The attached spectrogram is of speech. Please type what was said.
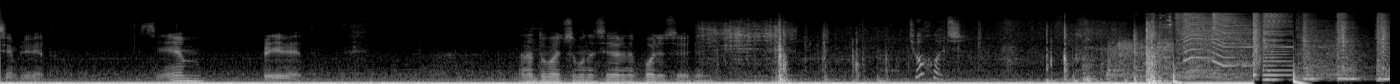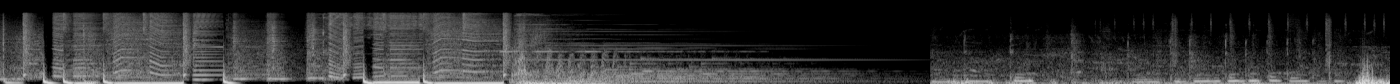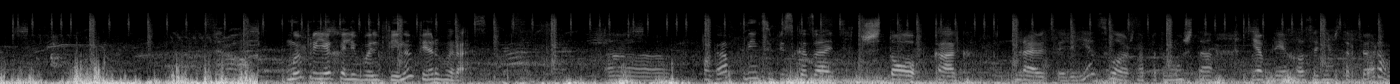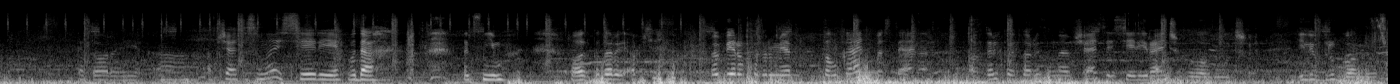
всем привет. Всем привет. Она думает, что мы на Северный полюс едем. Чего хочешь? В Альпину первый раз. А, Пока, в принципе, сказать, что, как нравится или нет, сложно, потому что я приехала с одним старпером, который а, общается со мной из серии, вот да, вот с ним, вот, который общается, во-первых, который меня толкает постоянно, а во-вторых, который со мной общается из серии «Раньше было лучше» или в другом месте.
